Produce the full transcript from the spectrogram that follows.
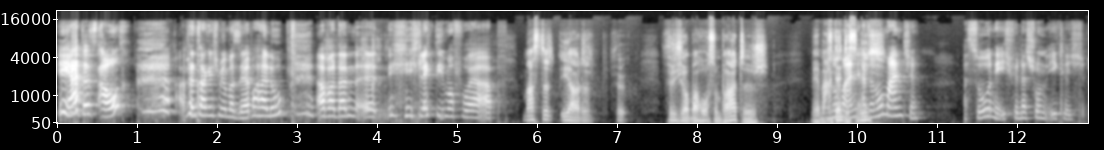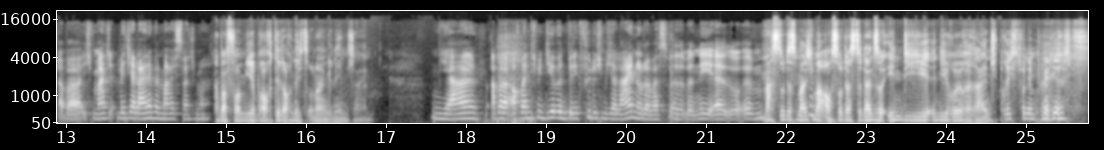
ja, das auch. Dann sage ich mir immer selber Hallo. Aber dann, äh, ich, ich leck die immer vorher ab. Machst du, ja, das finde ich aber hochsympathisch. Wer macht Nur denn das man- nicht? Also nur manche. Ach so, nee, ich finde das schon eklig. Aber ich manch, wenn ich alleine bin, mache ich es manchmal. aber vor mir braucht dir doch nichts unangenehm sein. Ja, aber auch wenn ich mit dir bin, bin ich, fühle ich mich allein oder was? Äh, Nee, also, ähm, Machst du das manchmal auch so, dass du dann so in die, in die Röhre reinsprichst von den Pringles?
